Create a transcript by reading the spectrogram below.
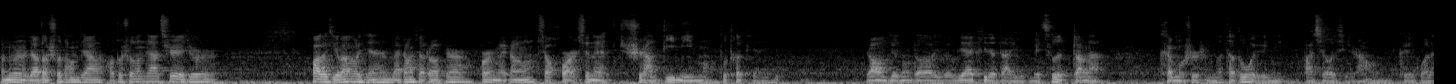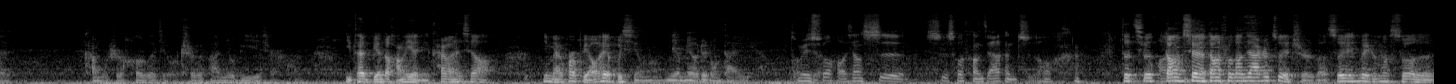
很多人聊到收藏家，好多收藏家其实也就是花个几万块钱买张小照片或者买张小画儿，现在市场低迷嘛，都特便宜，然后你就能得到一个 VIP 的待遇。每次展览、开幕式什么的，他都会给你发消息，然后你可以过来开幕式喝个酒、吃个饭，牛逼一下。你在别的行业，你开玩笑，你买块表也不行，你也没有这种待遇。这么一说，好像是是收藏家很值哦。这就当现在当收藏家是最值的，所以为什么所有的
